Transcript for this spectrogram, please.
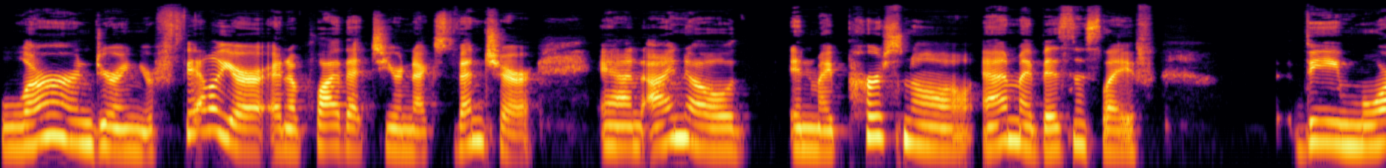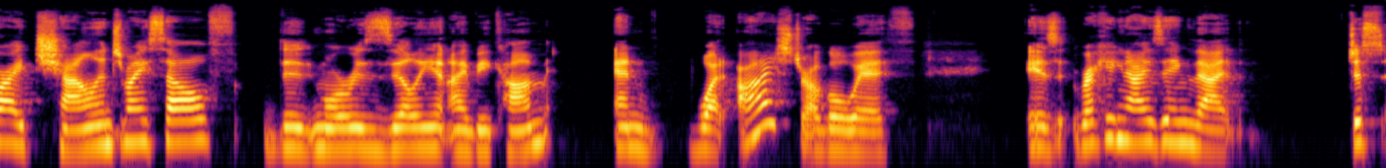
learn during your failure and apply that to your next venture and i know in my personal and my business life the more I challenge myself, the more resilient I become. And what I struggle with is recognizing that just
